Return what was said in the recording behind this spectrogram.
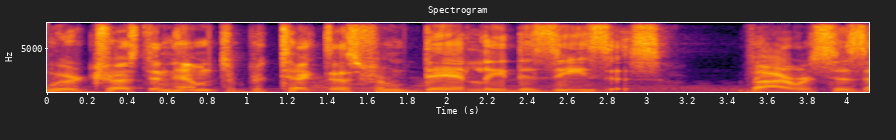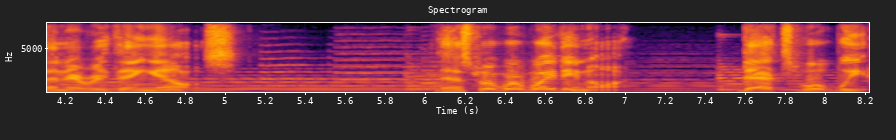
we're trusting Him to protect us from deadly diseases, viruses, and everything else. That's what we're waiting on. That's what we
